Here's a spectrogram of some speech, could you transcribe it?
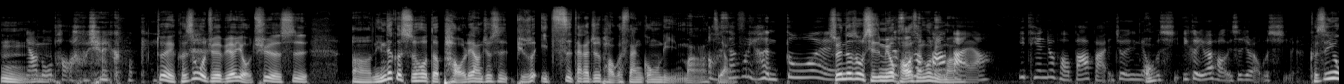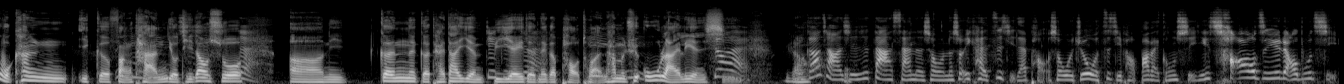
嗯，你要裸跑，我觉得 OK。对，可是我觉得比较有趣的是，呃，你那个时候的跑量就是，比如说一次大概就是跑个三公里嘛，这样。三公里很多哎。所以那时候其实没有跑到三公里吗？八百啊，一天就跑八百就已经了不起，一个礼拜跑一次就了不起了。可是因为我看一个访谈有提到说，呃，你跟那个台大 EMBA 的那个跑团，他们去乌来练习。我刚刚讲的其实是大三的时候，我那时候一开始自己在跑的时候，我觉得我自己跑八百公尺已经超级了不起。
